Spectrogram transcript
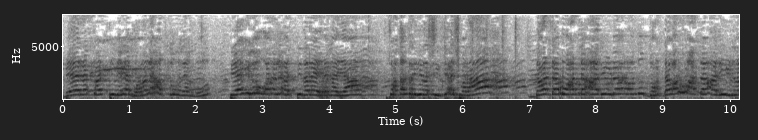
ಬೇರೆ ಕಟ್ಟಿಗೆ ಹೊರಲೆ ಹತ್ತುವುದೆಂದು ತೇಗಿಗೂ ಹೊರಲೆ ಹತ್ತಿದರೆ ಹೇಗಯ್ಯ? ಸ್ವತಂತ್ರ ಇದ ಸಿದ್ದೇಶ್ವರ ದೊಡ್ಡರು ಅಡ್ಡ ಹಾದಿ ಹಿಡಿಯೋರು ದೊಡ್ಡವರು ಅಡ್ಡ ಹಾದಿ ಹಿಡಿದರೆ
